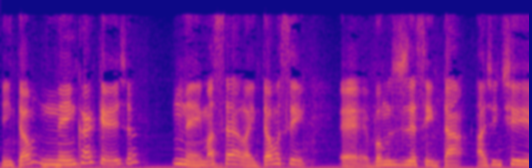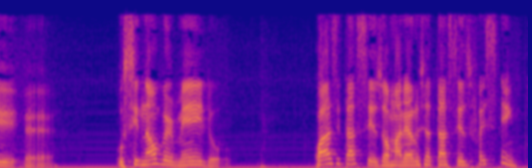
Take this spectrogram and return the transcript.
Então, nem carqueja, nem macela. Então, assim, é, vamos dizer assim, tá, a gente, é, o sinal vermelho quase está aceso, o amarelo já está aceso faz tempo.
